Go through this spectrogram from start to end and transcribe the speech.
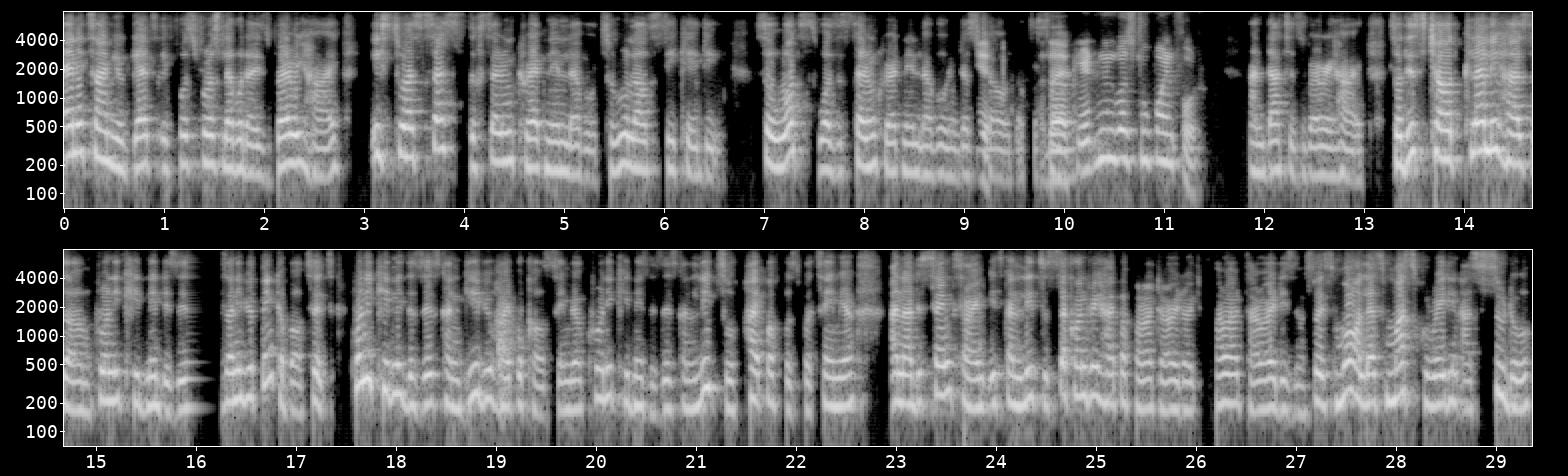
anytime you get a phosphorus level that is very high is to assess the serum creatinine level to rule out CKD. So what was the serum creatinine level in this yes. child, Dr. The creatinine was 2.4. And that is very high. So this child clearly has um, chronic kidney disease and if you think about it, chronic kidney disease can give you hypocalcemia. Chronic kidney disease can lead to hyperphosphatemia. And at the same time, it can lead to secondary hyperparathyroidism. So it's more or less masquerading as pseudo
